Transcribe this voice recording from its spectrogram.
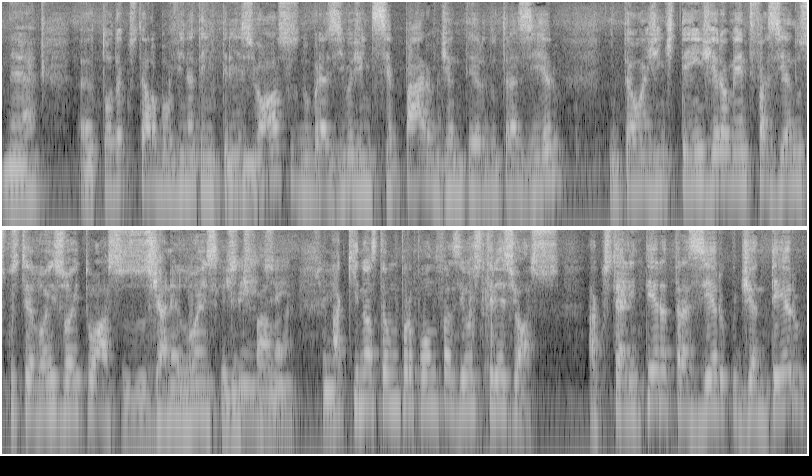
né? Uh, toda costela bovina tem 13 uhum. ossos. No Brasil, a gente separa o dianteiro do traseiro. Então, a gente tem, geralmente, fazendo os costelões oito ossos, os janelões que a gente sim, fala. Sim, sim. Aqui nós estamos propondo fazer os 13 ossos. A costela inteira, traseiro com dianteiro.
